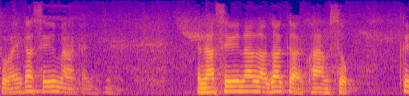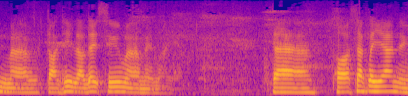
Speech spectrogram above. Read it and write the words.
สวยก็ซื้อมากัน เวลาซื้อแล้วเราก็เกิดความสุขขึ้นมาตอนที่เราได้ซื้อมาใหม่ ๆ แต่พอสักระยะหนึ่ง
